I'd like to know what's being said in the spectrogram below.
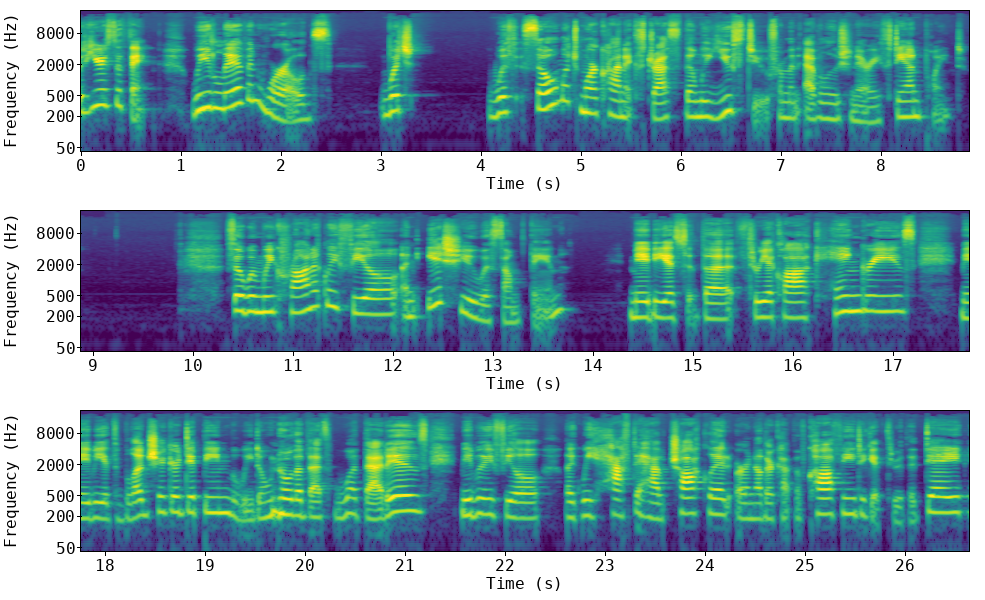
But here's the thing we live in worlds which, with so much more chronic stress than we used to from an evolutionary standpoint. So, when we chronically feel an issue with something, Maybe it's the three o'clock hangries. Maybe it's blood sugar dipping, but we don't know that that's what that is. Maybe we feel like we have to have chocolate or another cup of coffee to get through the day.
